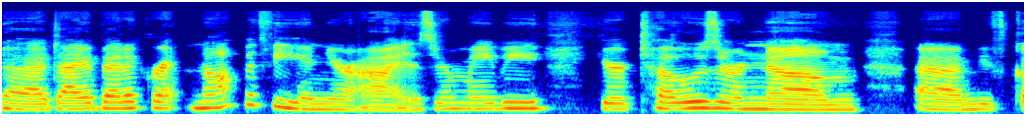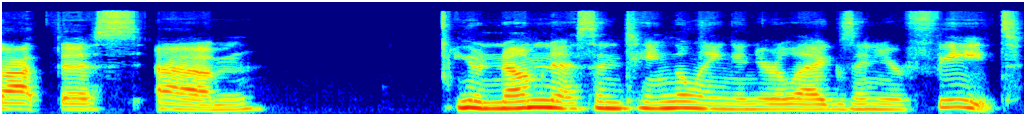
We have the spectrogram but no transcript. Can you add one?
uh, diabetic retinopathy in your eyes or maybe your toes are numb um, you've got this um, your numbness and tingling in your legs and your feet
